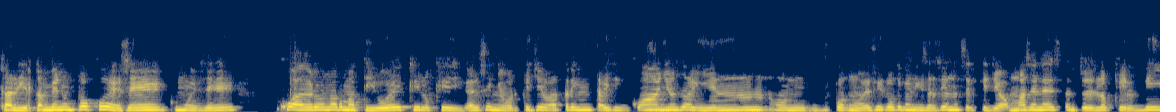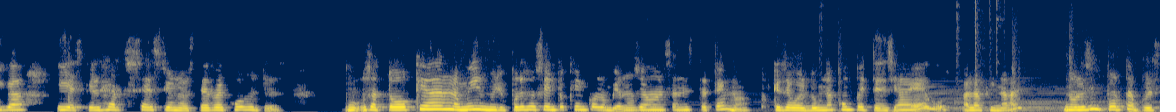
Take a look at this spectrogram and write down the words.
salir también un poco de ese, como ese cuadro normativo de que lo que diga el señor que lleva 35 años ahí en, por no decir organizaciones, el que lleva más en esta, entonces lo que él diga, y es que él gestionó este recurso, entonces o sea, todo queda en lo mismo. Yo por eso siento que en Colombia no se avanza en este tema, porque se vuelve una competencia de egos. A la final, no les importa, pues,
